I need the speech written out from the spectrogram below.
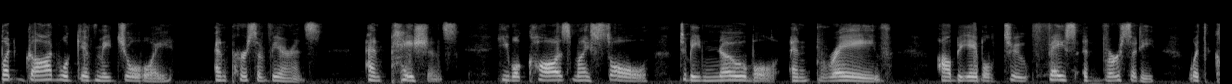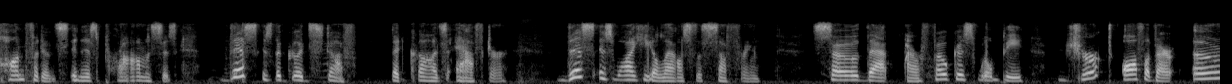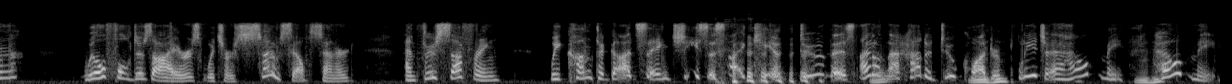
but God will give me joy and perseverance and patience. He will cause my soul to be noble and brave. I'll be able to face adversity with confidence in his promises. This is the good stuff that God's after. This is why he allows the suffering, so that our focus will be jerked off of our own willful desires, which are so self centered, and through suffering, we come to God saying, Jesus, I can't do this. I don't know how to do mm-hmm. quadriplegia. Help me. Mm-hmm. Help me.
